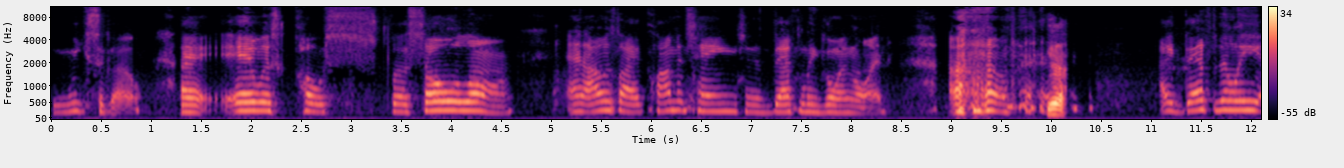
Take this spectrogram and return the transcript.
weeks ago. Like it was cold for so long, and I was like, climate change is definitely going on. Um, Yeah. I definitely,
